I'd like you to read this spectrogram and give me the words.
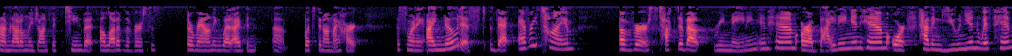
um, not only John 15, but a lot of the verses surrounding what I've been, um, what's been on my heart this morning, I noticed that every time a verse talked about remaining in Him or abiding in Him or having union with Him,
